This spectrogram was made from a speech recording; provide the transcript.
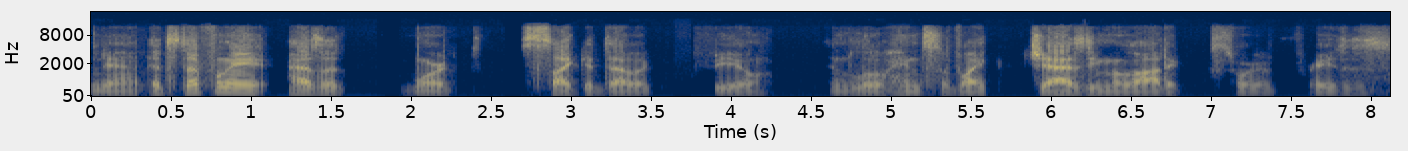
Yeah. It's definitely has a more psychedelic feel and little hints of like jazzy melodic sort of phrases,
